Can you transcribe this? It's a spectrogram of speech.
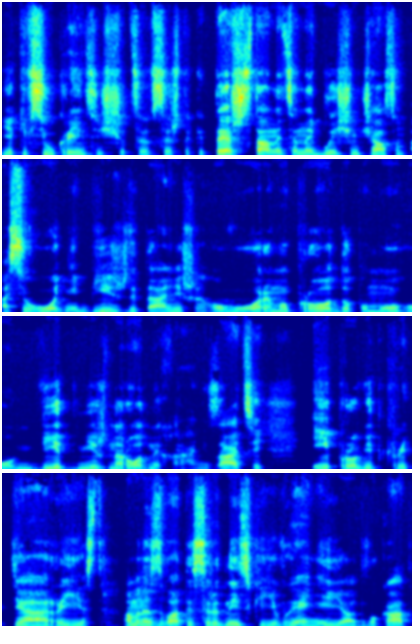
як і всі українці, що це все ж таки теж станеться найближчим часом. А сьогодні більш детальніше говоримо про допомогу від міжнародних організацій і про відкриття реєстрів. А мене звати Середницький Євгеній, я адвокат.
